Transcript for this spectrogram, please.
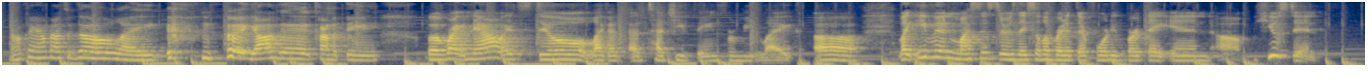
okay, I'm about to go. Like, y'all good kind of thing. But right now, it's still like a, a, touchy thing for me. Like, uh, like even my sisters, they celebrated their 40th birthday in um, Houston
